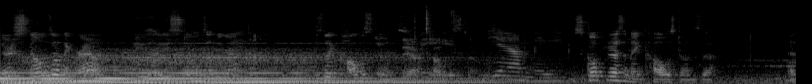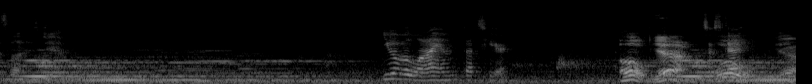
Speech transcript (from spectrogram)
There's stones on the ground. These are these stones on the ground? It's like cobblestones. Yeah, Maybe. cobblestones. Yeah, maybe. Sculptor doesn't make cobblestones though. That's not his jam. You have a lion that's here. Oh yeah. It's this Whoa. guy. Yeah.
